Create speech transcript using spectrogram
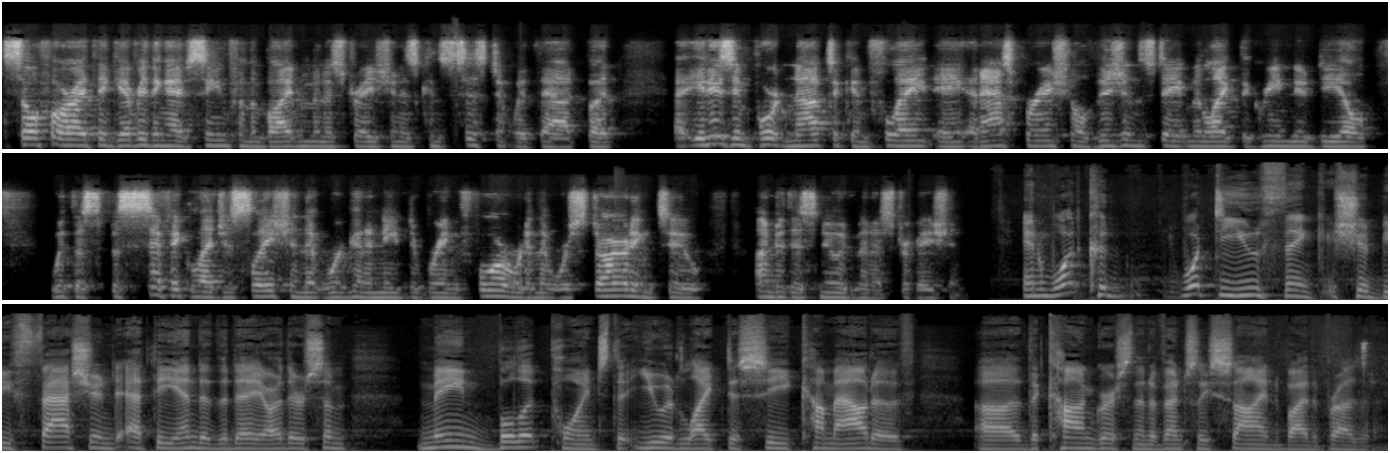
So far, I think everything I've seen from the Biden administration is consistent with that. But uh, it is important not to conflate a, an aspirational vision statement like the Green New Deal with the specific legislation that we're going to need to bring forward and that we're starting to under this new administration. And what could what do you think should be fashioned at the end of the day? Are there some main bullet points that you would like to see come out of uh, the Congress and then eventually signed by the president?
